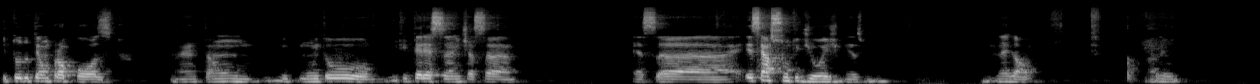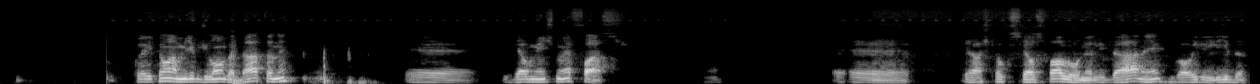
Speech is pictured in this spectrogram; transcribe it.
que tudo tem um propósito. Né? Então, muito, muito interessante essa, essa, esse assunto de hoje mesmo. Legal. Valeu. Cleiton é um amigo de longa data, né? É, realmente não é fácil. Né? É, é, eu acho que é o que o Celso falou, né? Lidar, né? Igual ele lida,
